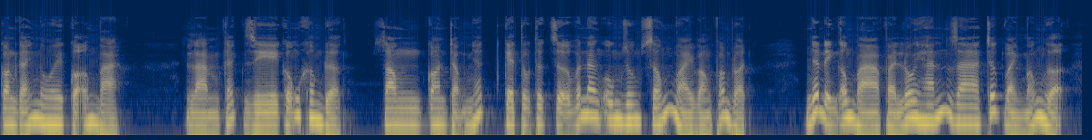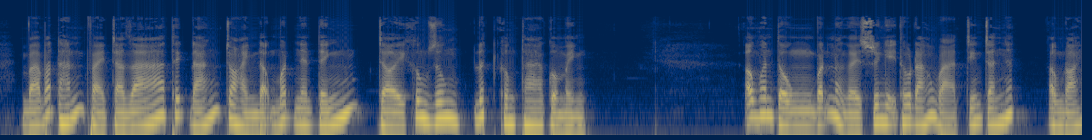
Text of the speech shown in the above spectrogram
con gái nuôi của ông bà. Làm cách gì cũng không được, song quan trọng nhất, kẻ tù thực sự vẫn đang ung dung sống ngoài vòng pháp luật. Nhất định ông bà phải lôi hắn ra trước vành móng ngựa, và bắt hắn phải trả giá thích đáng cho hành động mất nhân tính, trời không dung, đất không tha của mình. Ông Văn Tùng vẫn là người suy nghĩ thấu đáo và chín chắn nhất. Ông nói,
